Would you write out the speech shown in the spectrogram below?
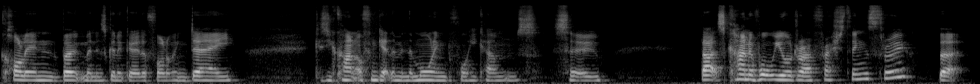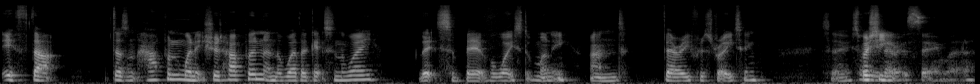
Colin, the boatman, is going to go the following day because you can't often get them in the morning before he comes. So that's kind of what we order our fresh things through. But if that doesn't happen when it should happen and the weather gets in the way, it's a bit of a waste of money and very frustrating. So especially when you know it's sitting there.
